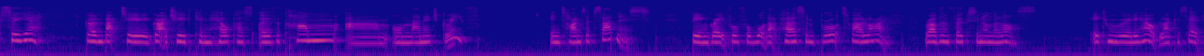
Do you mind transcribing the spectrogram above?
so yeah going back to gratitude can help us overcome um, or manage grief in times of sadness being grateful for what that person brought to our life rather than focusing on the loss. It can really help. Like I said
